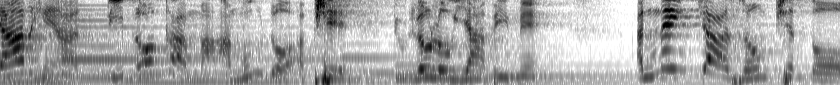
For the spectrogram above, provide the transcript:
ယားသခင်ဟာဒီလောကမှာအမှုတော်အဖြစ်သူလှုပ်လို့ရပေမဲ့အနိုင်ကြဆုံးဖြစ်သော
